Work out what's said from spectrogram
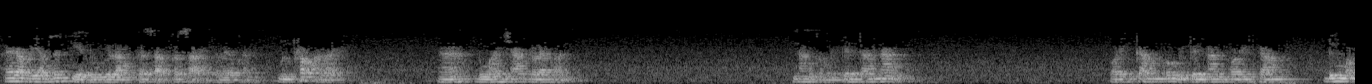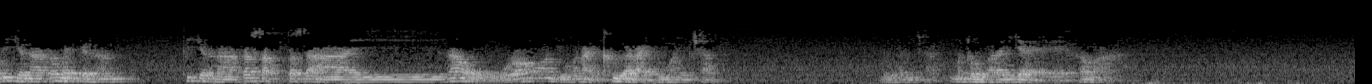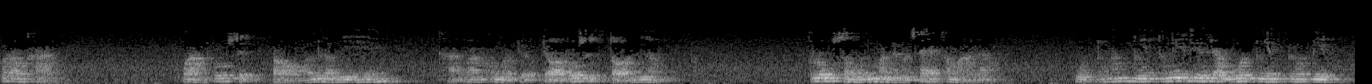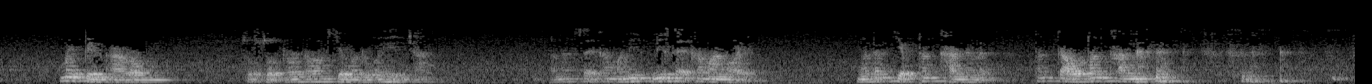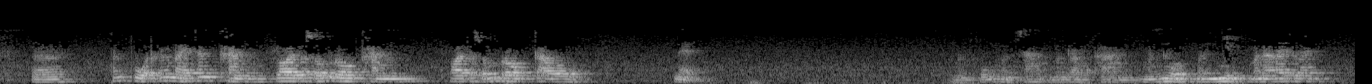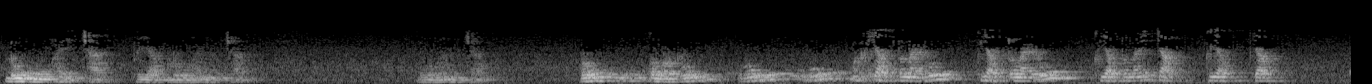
ให้เราพยายามสังเกตดูเวลากระสับกระส่ายกันแล้วกัน มันเพราะอะไรนะดูให้ชัดกันแล้วกันนั่งก็ไม่เป็นการนั่งบริกรรมก็ไม่เป็นอันบริกรรม ดึงมาพิจารณาก็ไม่เป็นอัน พิจารณากระสับกระส่ายเร่าร้อนอยู่ข้างในคืออะไรดูให้ชัดดูให้ชัดมันถูกอะไรแย่เข้ามาเพราะเราขาดความรู้สึกต่อเนื่องนี่เองขาดความกำหนดจดจ่อรู้สึกต่อเนื่องลูกสมุนมันมันแทรกเข้ามาแล้วหมดตรงนั้นหงิดตรงนี้ที่เรียกงดหงิดงดหงิดไม่เป็นอารมณ์สดสดร้อนร้อนจะมาดูให้เห็นชัด อันนั้นแทรกเข้ามานิดนี้แทรกเข้ามาหน่อยเหมือนทั้งเจ็บทั้งคันนั่นแหละทั้งเก่าทั้งคันทั้งปวดข้างในทั้งคันพลอยผสมโรคันพลอยผสมโรเก่าเนี่ยมันฟุ้งมันซ่านมันรำคาญมันหงดมันหยิบมันอะไรอะไรดูให้ชัด พยายามดูให้มันชัดดูให้มันชัดรู้กำหนดรู้รู้ รู้มันขยับตัวไหนรู้ ขยับตัวไหนรู้ ขยับตัวไหนจับ ขยับจับ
